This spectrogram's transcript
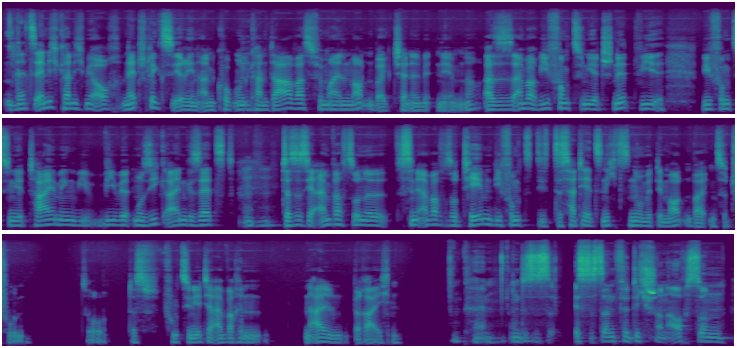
Letztendlich kann ich mir auch Netflix-Serien angucken und Mhm. kann da was für meinen Mountainbike-Channel mitnehmen. Ne? Also es ist einfach, wie funktioniert Schnitt, wie, wie funktioniert Timing, wie, wie wird Musik eingesetzt. Mhm. Das ist ja einfach so eine, das sind ja einfach so Themen, die funktionieren, das hat ja jetzt nichts nur mit dem Mountainbiken zu tun. So, das funktioniert ja einfach in, in allen Bereichen. Okay. Und ist es, ist es dann für dich schon auch so ein,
